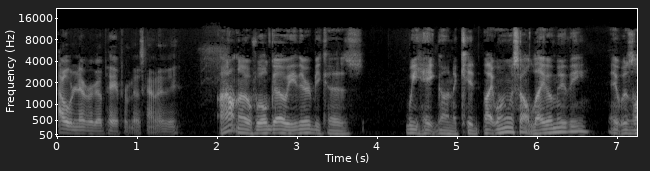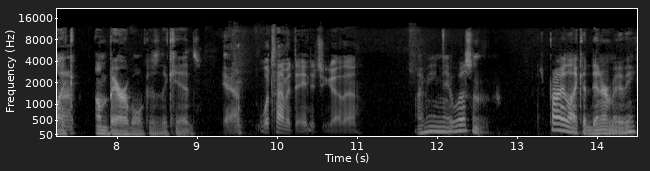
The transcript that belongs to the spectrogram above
I would never go pay for this kind of movie. I don't know if we'll go either because we hate going to kid. Like when we saw Lego Movie, it was like uh-huh. unbearable because of the kids. Yeah, What time of day did you go though? I mean, it wasn't. It's probably like a dinner movie.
